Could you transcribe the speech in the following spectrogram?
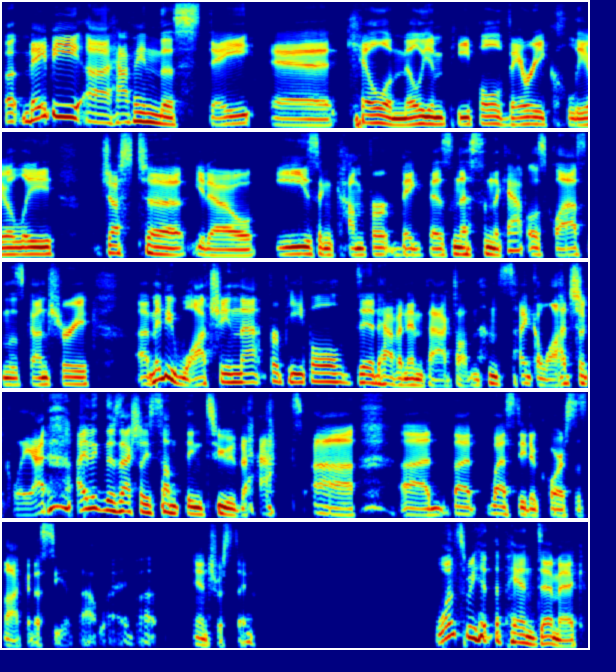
but maybe uh, having the state uh, kill a million people very clearly just to, you know, ease and comfort big business and the capitalist class in this country. Uh, maybe watching that for people did have an impact on them psychologically. I, I think there's actually something to that. Uh, uh, but Westie, of course, is not going to see it that way, but interesting. Once we hit the pandemic,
